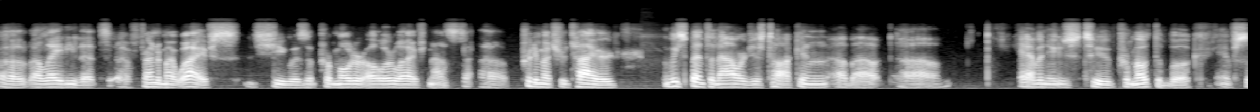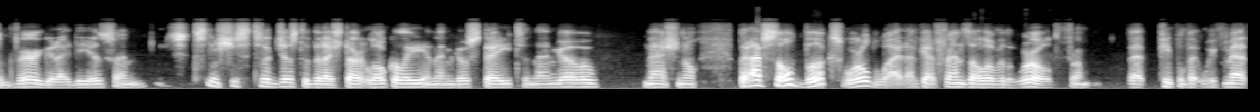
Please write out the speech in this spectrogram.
a, a, lady that's a friend of my wife's. She was a promoter all her life, now uh, pretty much retired. We spent an hour just talking about uh, avenues to promote the book. Have some very good ideas, and she, suggested that I start locally and then go state and then go national. But I've sold books worldwide. I've got friends all over the world from that people that we've met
